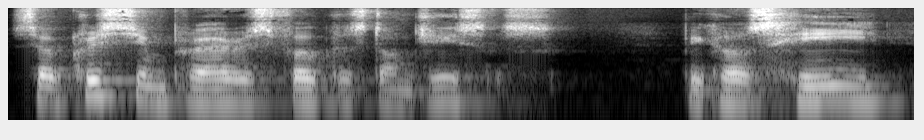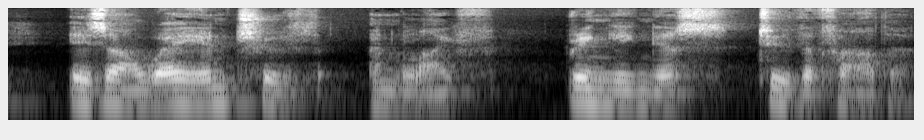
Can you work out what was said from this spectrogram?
So Christian prayer is focused on Jesus because he is our way and truth and life, bringing us to the Father,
